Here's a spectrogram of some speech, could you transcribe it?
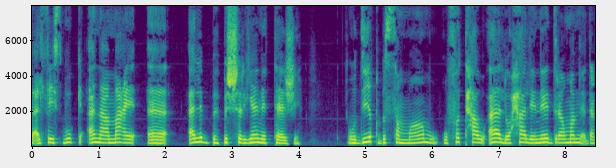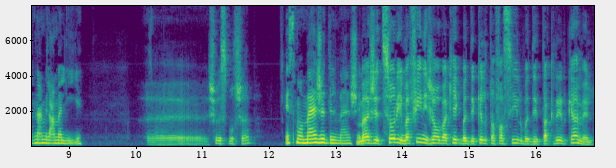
الفيسبوك أنا معي آه، قلب بالشريان التاجي وضيق بالصمام وفتحة وقالوا حالة نادرة وما بنقدر نعمل عملية آه، شو اسمه الشاب؟ اسمه ماجد الماجد. ماجد سوري ما فيني جاوبك هيك بدي كل التفاصيل وبدي تقرير كامل.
